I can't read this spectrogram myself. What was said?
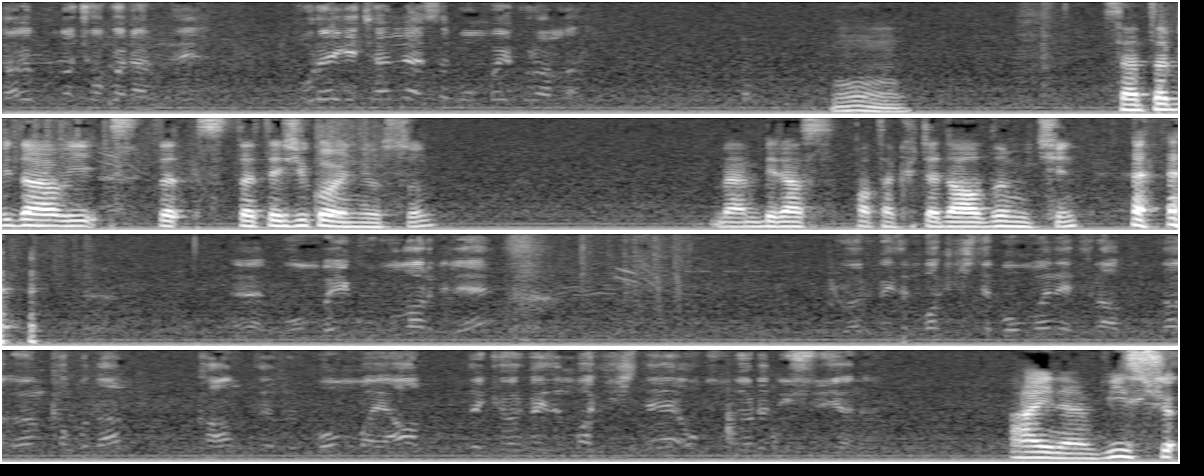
tabii bu da çok önemli. Buraya geçerlerse bombayı kurarlar. Hmm. Sen tabi daha bir sta- stratejik oynuyorsun. Ben biraz pataküte daldığım için. Evet bombayı kurdular bile. Körfez'in bak işte bombanın etrafında ön kapıdan counter bombayı attı. Körfez'in bak işte 34'e düştü canı. Aynen biz şu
